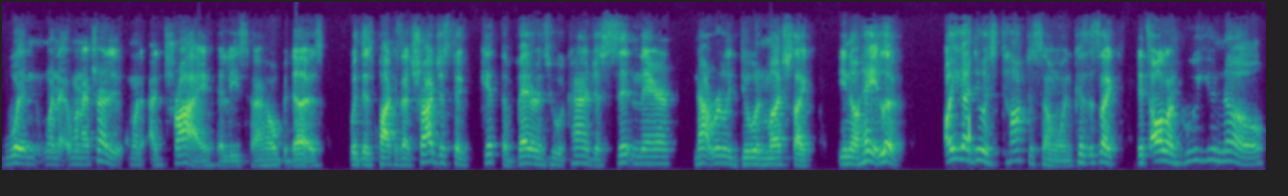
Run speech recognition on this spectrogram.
when when when I try to when I try at least I hope it does with this podcast. I tried just to get the veterans who were kind of just sitting there, not really doing much. Like, you know, hey, look, all you gotta do is talk to someone because it's like it's all on who you know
